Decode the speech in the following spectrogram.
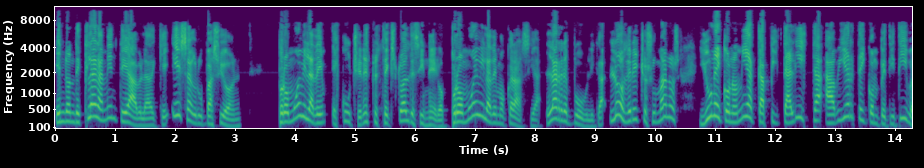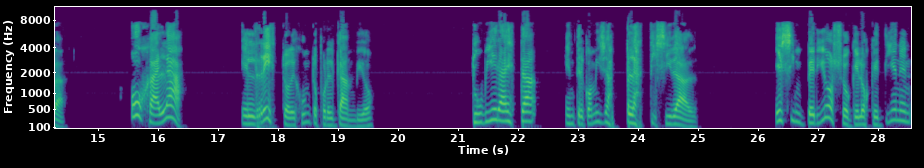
en donde claramente habla de que esa agrupación promueve la de, escuchen, esto es textual de Cisneros, promueve la democracia, la república, los derechos humanos y una economía capitalista abierta y competitiva. Ojalá el resto de Juntos por el Cambio tuviera esta, entre comillas, plasticidad. Es imperioso que los que tienen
